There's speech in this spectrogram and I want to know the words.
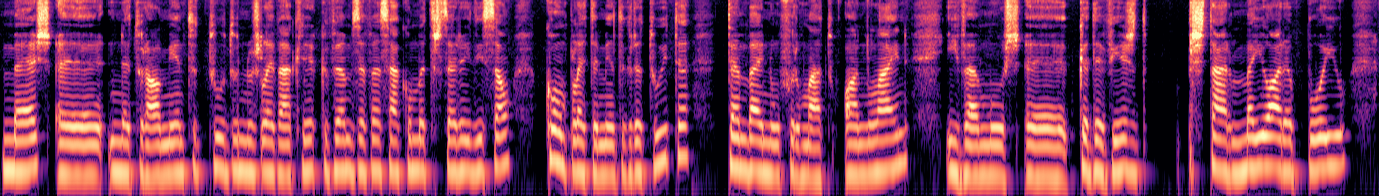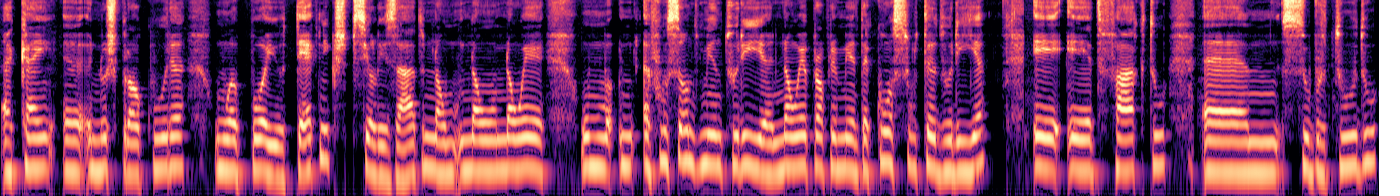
mas uh, naturalmente tudo nos leva a crer que vamos avançar com uma terceira edição completamente gratuita, também num formato online e vamos cada vez prestar maior apoio a quem uh, nos procura, um apoio técnico especializado, não, não, não é uma, a função de mentoria não é propriamente a consultadoria, é, é de facto, um, sobretudo,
